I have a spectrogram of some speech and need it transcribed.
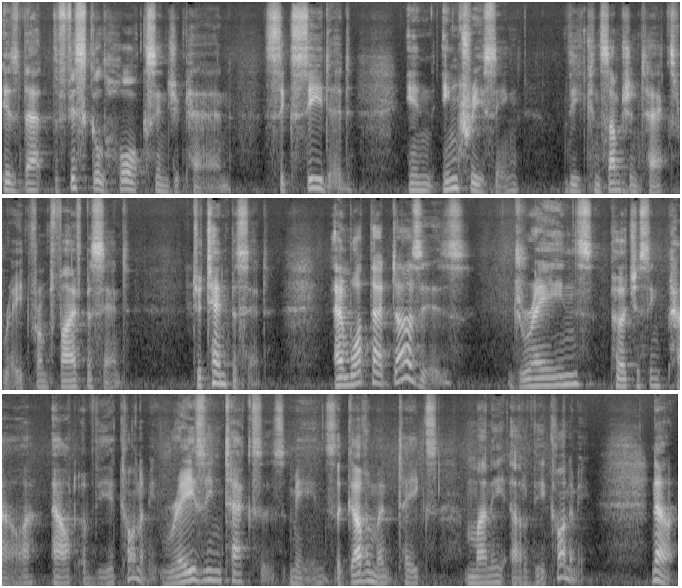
is that the fiscal hawks in Japan succeeded in increasing the consumption tax rate from 5% to 10%. And what that does is drains purchasing power out of the economy. Raising taxes means the government takes money out of the economy. Now,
